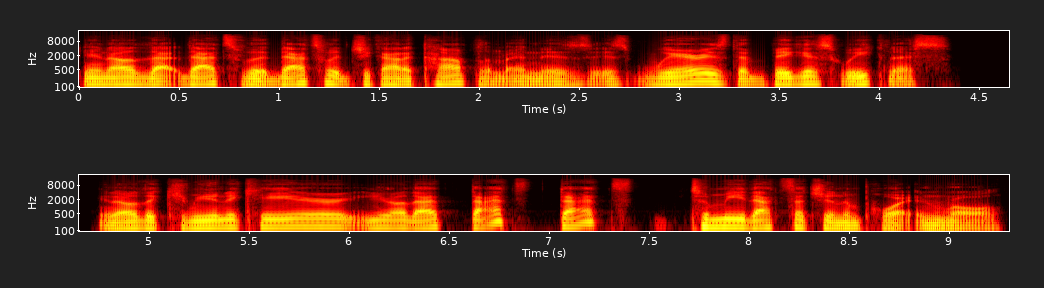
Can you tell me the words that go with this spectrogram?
You know, that, that's what, that's what you got to complement is, is where is the biggest weakness? You know, the communicator, you know, that, that's, that's, to me, that's such an important role.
